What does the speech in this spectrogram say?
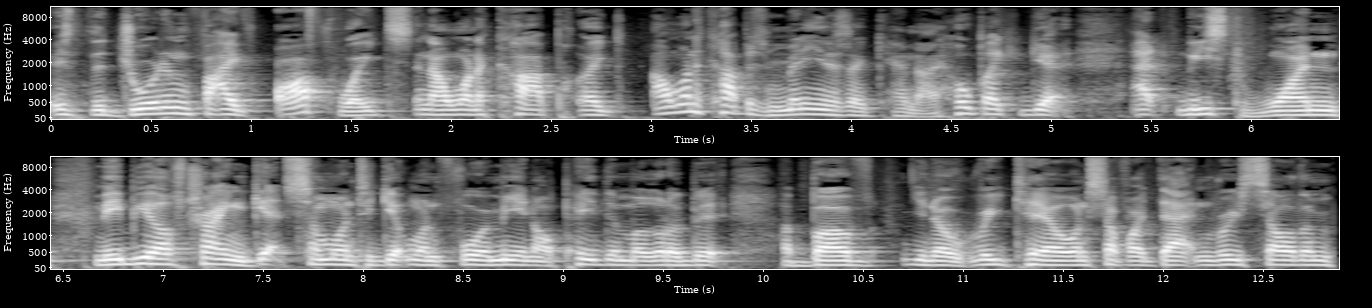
is the Jordan 5 off-whites and I want to cop like I want to cop as many as I can. I hope I could get at least one. Maybe I'll try and get someone to get one for me and I'll pay them a little bit above, you know, retail and stuff like that and resell them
